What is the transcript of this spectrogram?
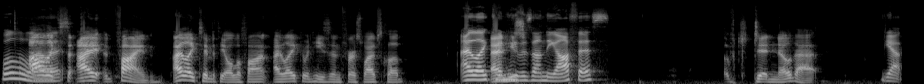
We'll allow I'll it. I fine. I like Timothy Olyphant. I like when he's in First Wives Club. I liked when and he was on The Office. Didn't know that. Yeah,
